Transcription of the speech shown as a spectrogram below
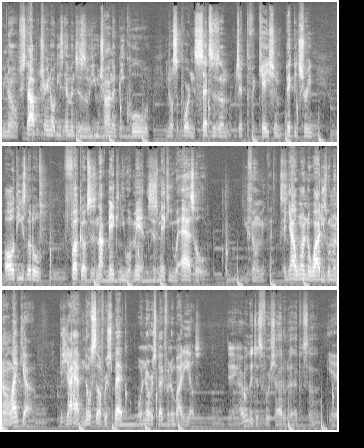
you know, stop portraying all these images of you trying to be cool, you know, supporting sexism, objectification, bigotry. All these little fuck ups is not making you a man. It's just making you an asshole. You feel me? And y'all wonder why these women don't like y'all. Because y'all have no self respect or no respect for nobody else. Dang, I really just foreshadowed the episode. Yeah, we're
